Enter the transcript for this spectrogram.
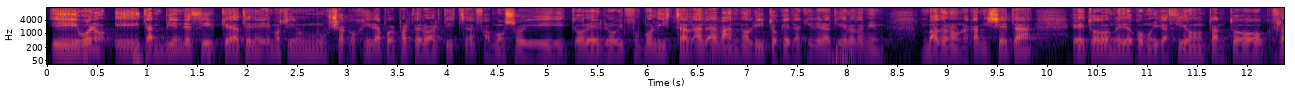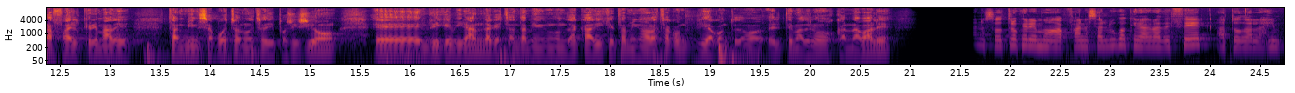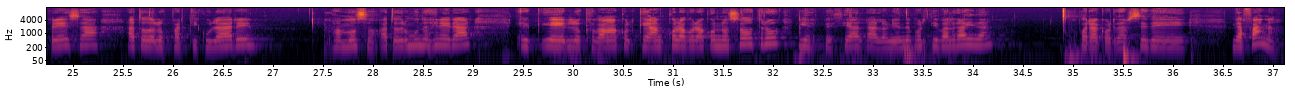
Y bueno, y también decir que hemos tenido mucha acogida por parte de los artistas, famosos y toreros y futbolistas. Además, Nolito, que es de aquí de la tierra, también va a donar una camiseta. Eh, todos los medios de comunicación, tanto Rafael Cremade también se ha puesto a nuestra disposición. Eh, Enrique Miranda, que están también en Onda Cádiz, que también ahora está con, con todo el tema de los carnavales. Nosotros queremos a Fana San Lucas, agradecer a todas las empresas, a todos los particulares famosos, a todo el mundo en general, que, los que, van que han colaborado con nosotros y en especial a la Unión Deportiva Algaida por acordarse de, de Afana.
